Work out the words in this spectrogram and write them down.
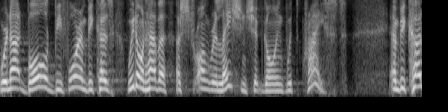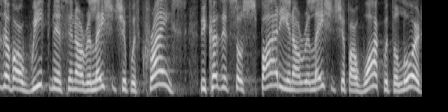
We're not bold before Him because we don't have a, a strong relationship going with Christ. And because of our weakness in our relationship with Christ, because it's so spotty in our relationship, our walk with the Lord,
